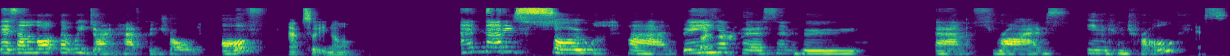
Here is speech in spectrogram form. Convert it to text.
there's a lot that we don't have control of. Absolutely not And that is so hard. Being a person who um, thrives in control yes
